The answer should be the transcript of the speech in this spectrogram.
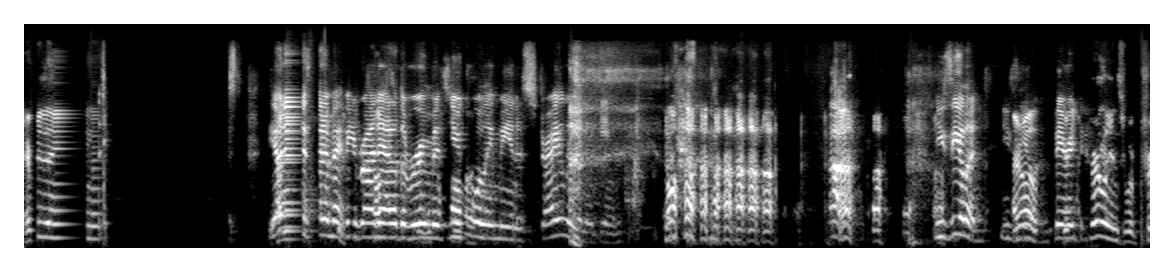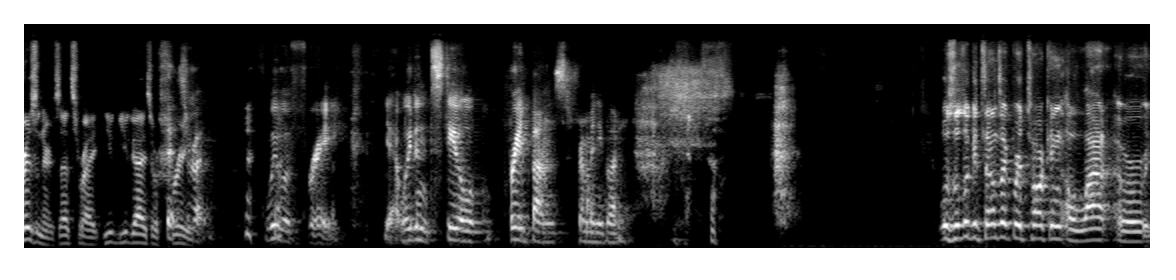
everything. The only thing that's going to make me run out of the room is you calling me an Australian again. Ah, New Zealand, New Zealand, very Australians were prisoners. That's right. You, you guys were free. That's right. We were free. Yeah, we didn't steal bread buns from anybody. Well, so look, it sounds like we're talking a lot or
